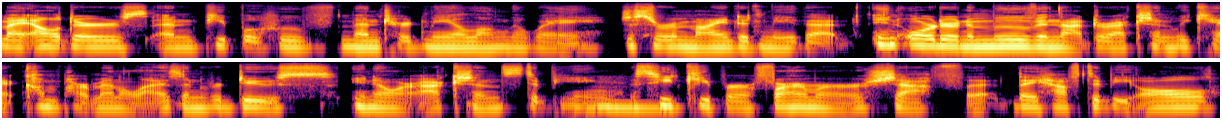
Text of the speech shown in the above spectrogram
my elders and people who've mentored me along the way just reminded me that in order to move in that direction we can't compartmentalize and reduce you know our actions to being mm. a seed keeper a farmer or chef that they have to be all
